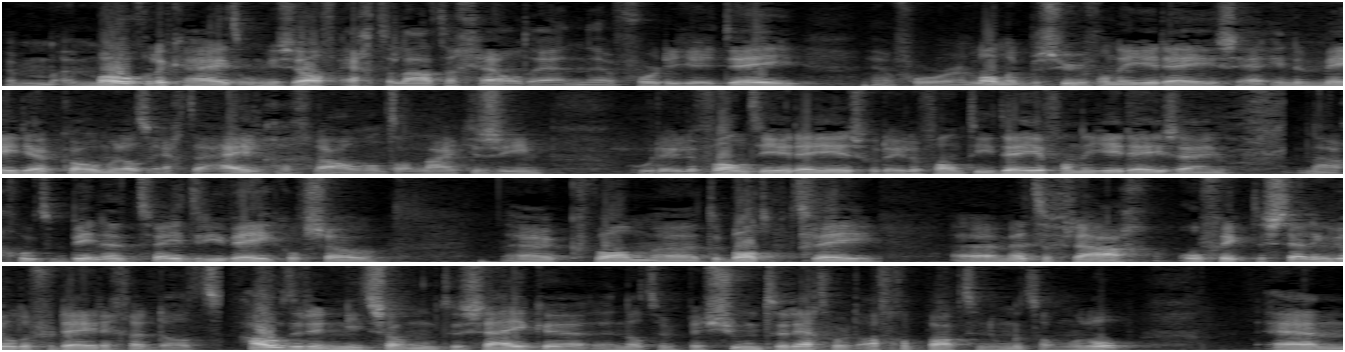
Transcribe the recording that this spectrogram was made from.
een, mogelijkheid om jezelf echt te laten gelden. En uh, voor de JD en voor een landelijk bestuur van de JD is hè, in de media komen, dat is echt de heilige graal. Want dan laat je zien hoe relevant de JD is, hoe relevant de ideeën van de JD zijn. Nou goed, binnen twee, drie weken of zo uh, kwam debat op twee. Uh, met de vraag of ik de stelling wilde verdedigen dat ouderen niet zou moeten zeiken en dat hun pensioen terecht wordt afgepakt en noem het allemaal op. En uh,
